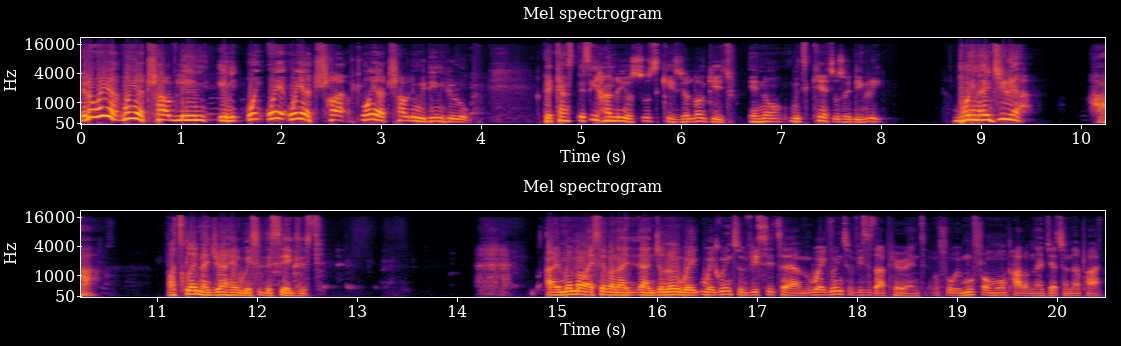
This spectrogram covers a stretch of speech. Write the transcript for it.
You know, when you're, when you're traveling in when, when, you're tra- when you're traveling within Europe, they can they still handle your suitcase, your luggage, you know, with care to a degree. But in Nigeria, ha, particularly Nigerian Airways, they still exist. I remember myself and, I, and John, we're, we're going to visit um, we're going to visit our parents. So we moved from one part of Nigeria to another part.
